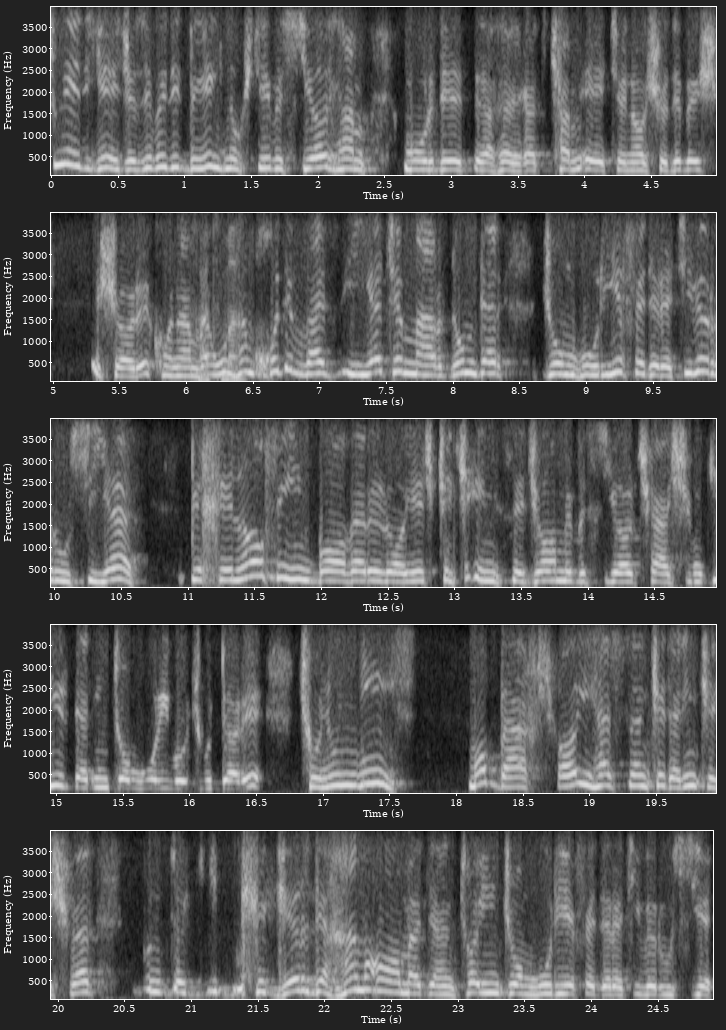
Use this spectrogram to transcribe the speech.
سوی دیگه اجازه بدید به یک نکته بسیار هم مورد در حقیقت کم اعتنا شده بهش اشاره کنم و اون هم خود وضعیت مردم در جمهوری فدراتیو روسیه است. به خلاف این باور رایج که انسجام بسیار چشمگیر در این جمهوری وجود داره چونون نیست. ما بخش هایی هستن که در این کشور گرد هم آمدن تا این جمهوری فدراتیو روسیه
